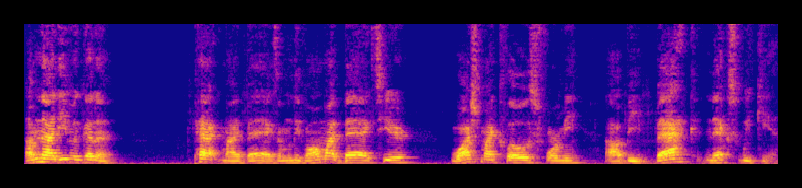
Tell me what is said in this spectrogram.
I'm not even going to pack my bags. I'm going to leave all my bags here, wash my clothes for me. I'll be back next weekend.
